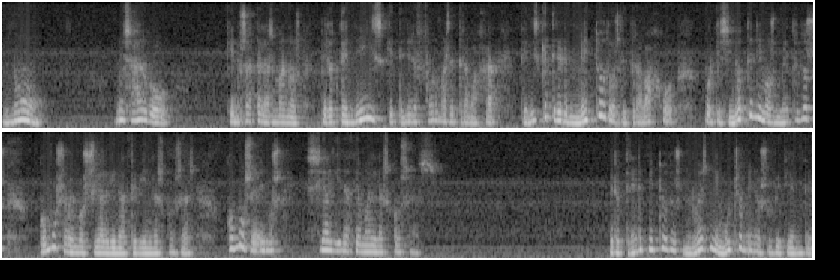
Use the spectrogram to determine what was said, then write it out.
No, no es algo que nos ata las manos, pero tenéis que tener formas de trabajar, tenéis que tener métodos de trabajo, porque si no tenemos métodos, ¿cómo sabemos si alguien hace bien las cosas? ¿Cómo sabemos si alguien hace mal las cosas? Pero tener métodos no es ni mucho menos suficiente.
